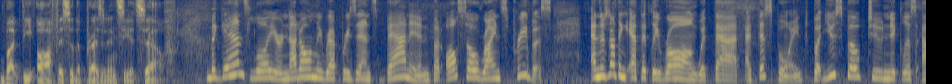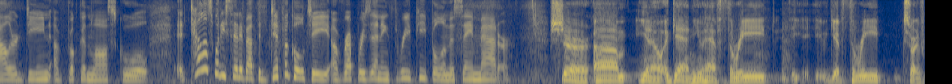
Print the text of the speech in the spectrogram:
but the office of the presidency itself. McGahn's lawyer not only represents Bannon but also Reince Priebus. And there's nothing ethically wrong with that at this point, but you spoke to Nicholas Allard, Dean of Brooklyn Law School. Uh, tell us what he said about the difficulty of representing three people in the same matter. Sure. Um, you know, again, you have three. You have three sort of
